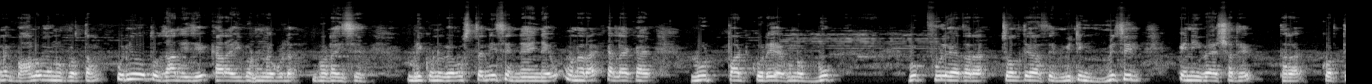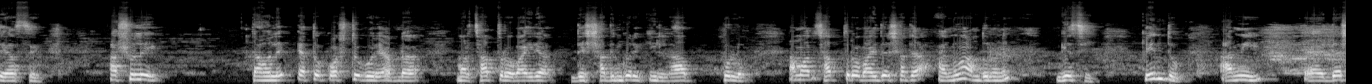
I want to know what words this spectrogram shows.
অনেক ভালো মনে করতাম। উনিও তো জানে যে কারা এই ঘটনাগুলো ঘটাইছে। উনি কোনো ব্যবস্থা নিয়েছে? নেয় নেই। ওনারা এলাকায় লুটপাট করে এখনও বুক বুক ফুলে তারা চলতে আছে, মিটিং, মিছিল এনি ভাইয়ের সাথে তারা করতে আসছে আসলেই তাহলে এত কষ্ট করে আমরা আমার ছাত্র ভাইরা দেশ স্বাধীন করে কি লাভ হলো? আমার ছাত্র ভাইদের সাথে আমিও আন্দোলনে গেছি। কিন্তু আমি দেশ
